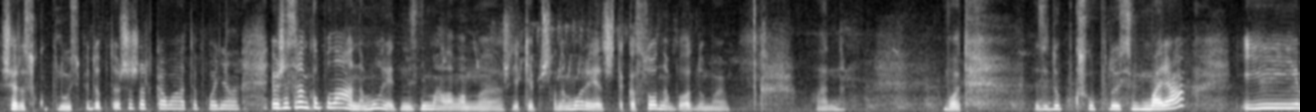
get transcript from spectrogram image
ще раз купнусь, піду, тому що жарковато, поняла. Я вже зранку була на морі, не знімала вам, е, як я пішла на море, я ж така сонна була, думаю, ладно. Вот. Зайду скупнусь в моря і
